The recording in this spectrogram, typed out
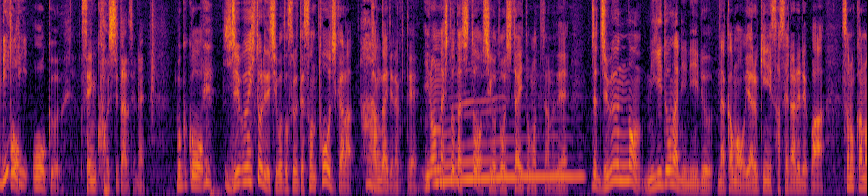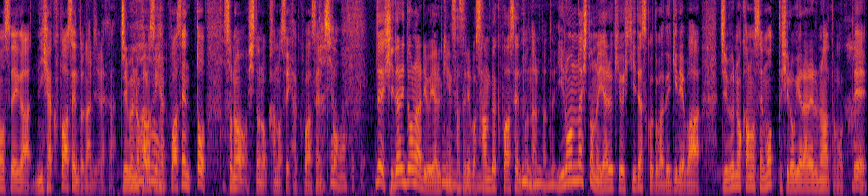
を多く専攻してたんですよね。僕こう自分一人で仕事するってその当時から考えてなくて、い、ろんな人たちと仕事をしたいと思ってたのでじゃあ自分の右隣にいる仲間をやる気にさせられればその可能性が200%になるじゃないですか。自分の可能性100%その人の可能性100%で左隣をやる気にさせれば300%になるんだって。いろんな人のやる気を引き出すことができれば自分の可能性もっと広げられるなと思って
